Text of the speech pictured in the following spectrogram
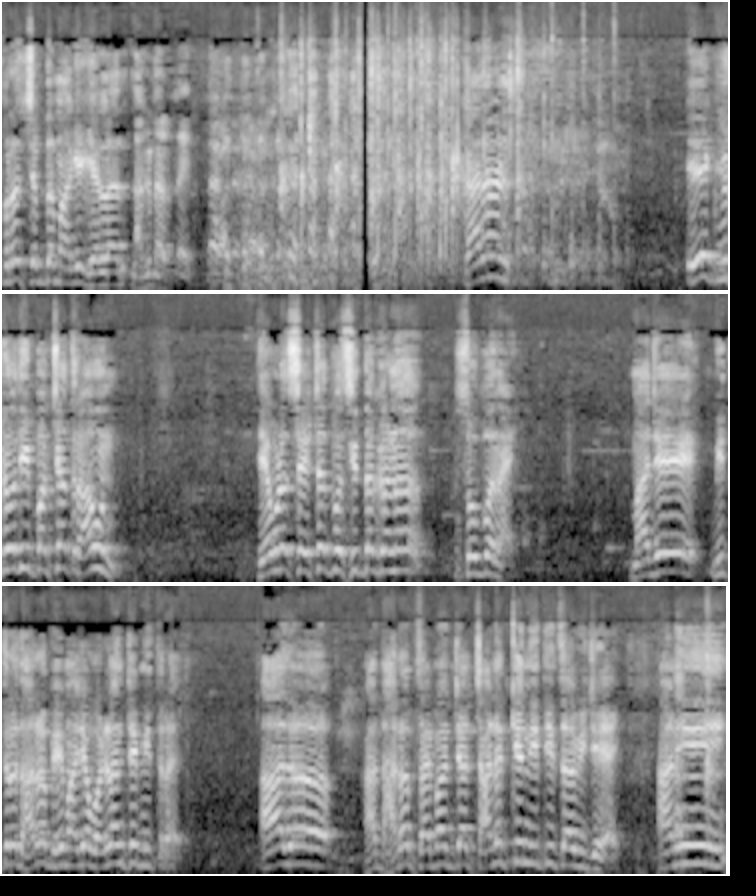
परत शब्द मागे घ्यायला लागणार नाही. कारण एक विरोधी पक्षात राहून एवढं श्रेष्ठत्व सिद्ध करणं सोपं नाही. माझे मित्र धारप हे माझ्या वडिलांचे मित्र आहेत. आज हा धारप साहेबांच्या चाणक्य नीतीचा विजय आहे. आणि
